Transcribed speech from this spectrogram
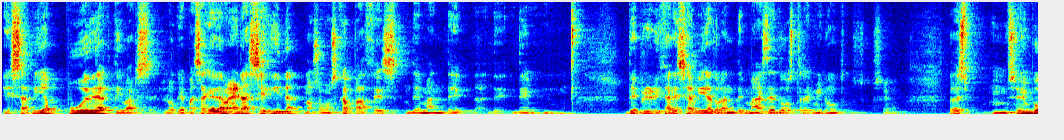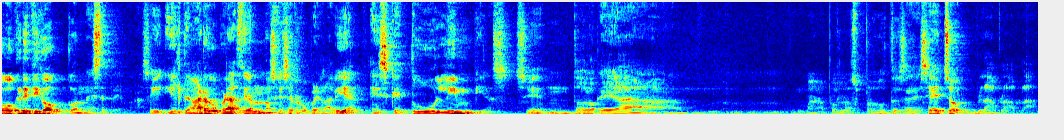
esa vía puede activarse. Lo que pasa es que de manera seguida no somos capaces de, de de priorizar esa vía durante más de 2-3 minutos. Entonces, mm, soy un poco crítico con este tema. Y el tema de recuperación no es que se recupere la vía, es que tú limpias ¿sí? Mm, todo lo que ha... Bueno, pues los productos de desecho, bla, bla, bla.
